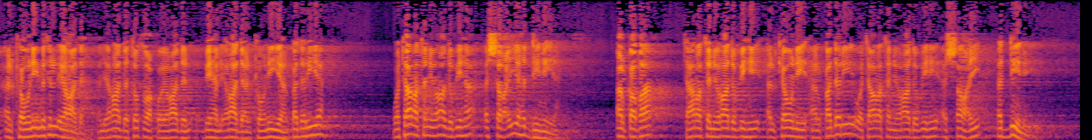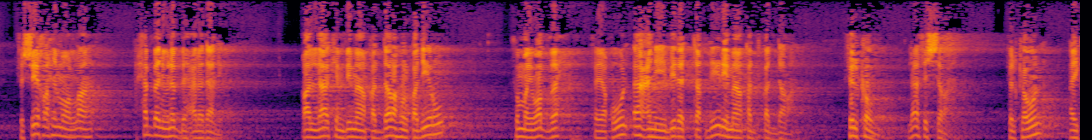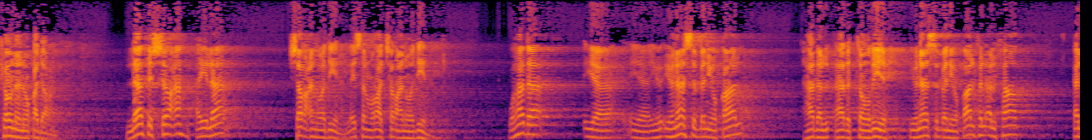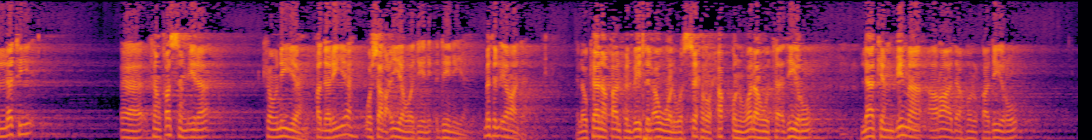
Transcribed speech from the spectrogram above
الكوني مثل الإرادة. الإرادة تطلق ويراد بها الإرادة الكونية القدرية وتارة يراد بها الشرعية الدينية. القضاء تارة يراد به الكوني القدري وتارة يراد به الشرعي الديني. فالشيخ رحمه الله أحب أن ينبه على ذلك. قال لكن بما قدره القدير ثم يوضح فيقول أعني بذا التقدير ما قد قدره في الكون لا في الشرع في الكون أي كونا وقدرا. لا في الشرعة أي لا شرعا ودينا. ليس المراد شرعا ودينا. وهذا يناسب أن يقال هذا هذا التوضيح يناسب أن يقال في الألفاظ التي آه، تنقسم إلى كونية قدرية وشرعية ودينية مثل الإرادة لو كان قال في البيت الأول والسحر حق وله تأثير لكن بما أراده القدير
